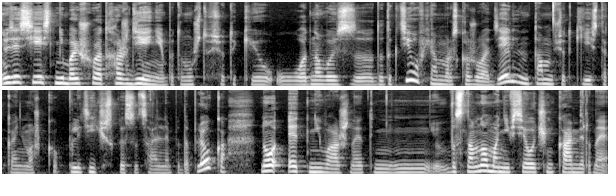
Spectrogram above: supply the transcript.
здесь есть небольшое отхождение, потому что все-таки у одного из детективов, я вам расскажу отдельно, там все-таки есть такая немножко политическая, социальная подоплека, но это не важно, это не... в основном они все очень камерные,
